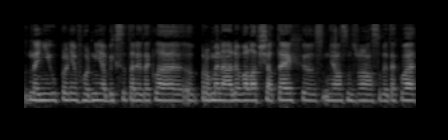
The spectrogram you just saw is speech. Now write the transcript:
není úplně vhodný, abych se tady takhle eh, promenádovala v šatech. Měla jsem zrovna na sobě takové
